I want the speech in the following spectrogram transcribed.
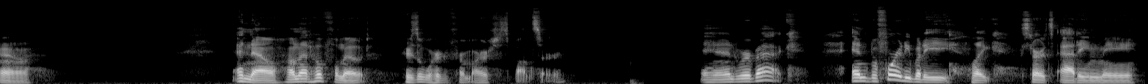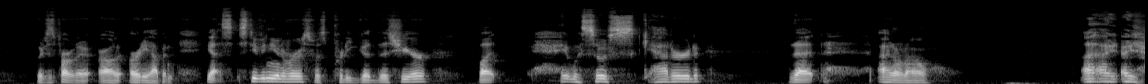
Oh. And now, on that hopeful note, here's a word from our sponsor. And we're back. And before anybody like starts adding me, which has probably already happened, yes, Steven Universe was pretty good this year, but it was so scattered that I don't know. I, I,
